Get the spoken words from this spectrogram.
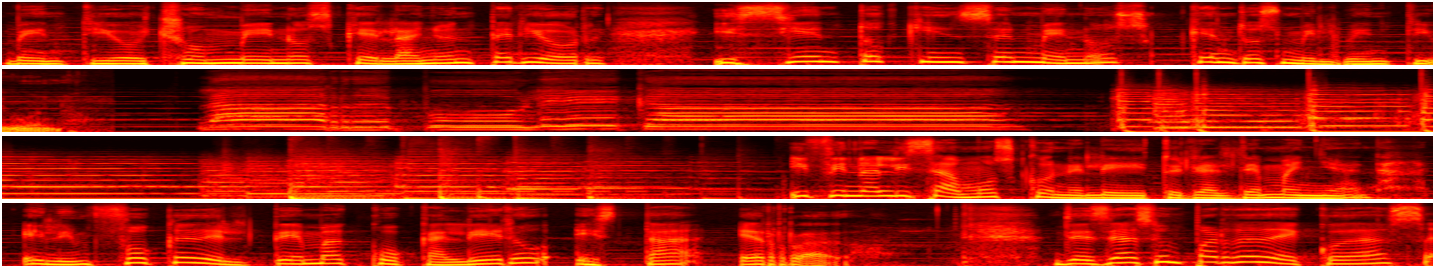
28 menos que el año anterior y 115 menos que en 2021. La República. Y finalizamos con el editorial de mañana. El enfoque del tema cocalero está errado. Desde hace un par de décadas,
